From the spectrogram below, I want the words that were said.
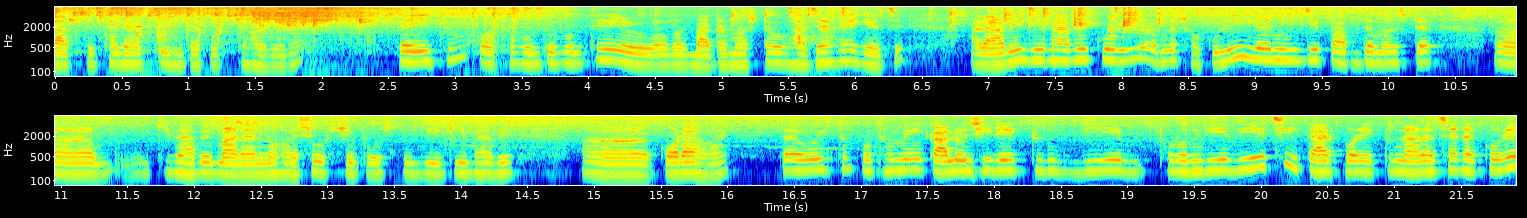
রাত্রে তাহলে আর চিন্তা করতে হবে না। তাই এই তো কথা বলতে বলতে আমার বাটা মাছটাও ভাজা হয়ে গেছে। আর আমি যেভাবে করি, আমরা সকলেই জানি যে পাবদা মাছটা কীভাবে বানানো হয়, সর্ষে পোস্ত দিয়ে কীভাবে করা হয়। তা ওই তো প্রথমে কালো জিরে একটু দিয়ে, ফোড়ন দিয়ে দিয়েছি, তারপরে একটু নাড়াচাড়া করে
